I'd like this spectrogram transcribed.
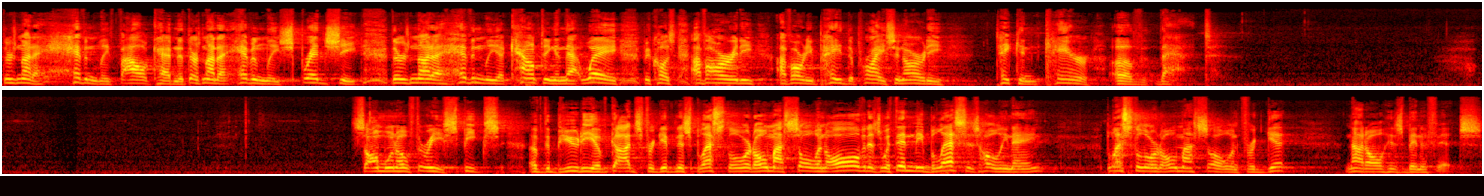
there's not a heavenly file cabinet. There's not a heavenly spreadsheet. There's not a heavenly accounting in that way because I've already, I've already paid the price and already taken care of that. Psalm 103 speaks of the beauty of God's forgiveness. Bless the Lord, O my soul, and all that is within me. Bless his holy name. Bless the Lord, O my soul, and forget not all his benefits,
